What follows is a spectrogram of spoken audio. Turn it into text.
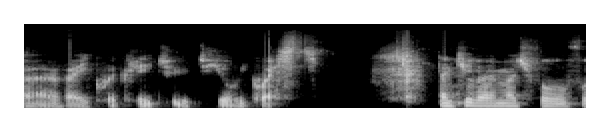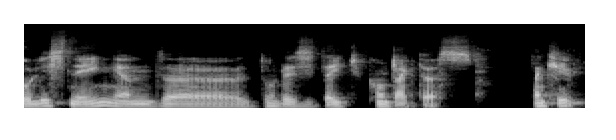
uh, very quickly to, to your requests. Thank you very much for, for listening, and uh, don't hesitate to contact us. Thank you.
